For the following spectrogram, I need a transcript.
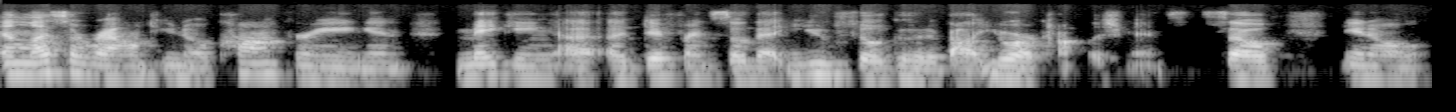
and less around, you know, conquering and making a, a, difference so that you feel good about your accomplishments. So, you know,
